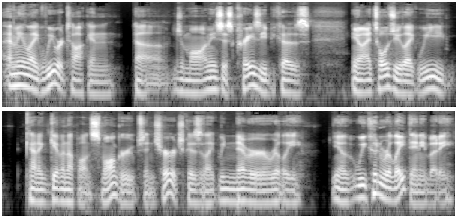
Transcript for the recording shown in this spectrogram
I mean, like we were talking, uh, Jamal. I mean, it's just crazy because, you know, I told you like we kind of given up on small groups in church because like we never really, you know, we couldn't relate to anybody,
